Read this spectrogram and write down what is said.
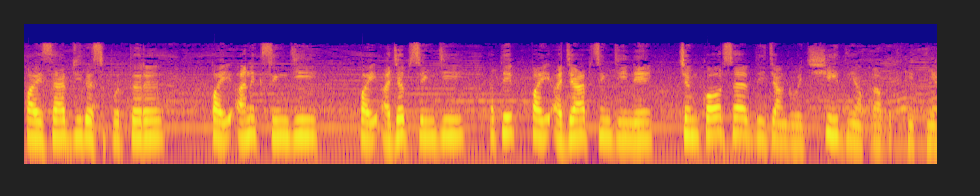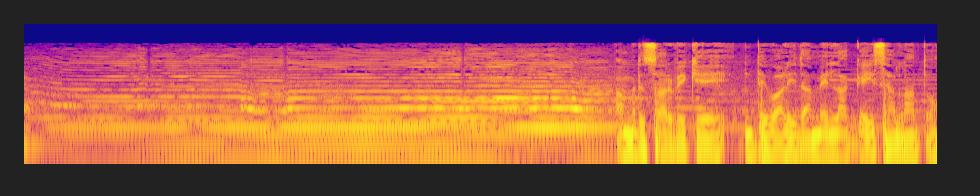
ਭਾਈ ਸਾਹਿਬ ਜੀ ਦੇ ਸੁਪੁੱਤਰ, ਭਾਈ ਅਨਕ ਸਿੰਘ ਜੀ, ਭਾਈ ਅਜਬ ਸਿੰਘ ਜੀ ਅਤੇ ਭਾਈ ਅਜਾਬ ਸਿੰਘ ਜੀ ਨੇ ਚਮਕੌਰ ਸਾਹਿਬ ਦੀ ਜੰਗ ਵਿੱਚ ਸ਼ਹੀਦੀਆਂ ਪ੍ਰਾਪਤ ਕੀਤੀਆਂ। ਅੰਮ੍ਰਿਤਸਰ ਵਿਖੇ ਦੀਵਾਲੀ ਦਾ ਮੇਲਾ ਕਈ ਸਾਲਾਂ ਤੋਂ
